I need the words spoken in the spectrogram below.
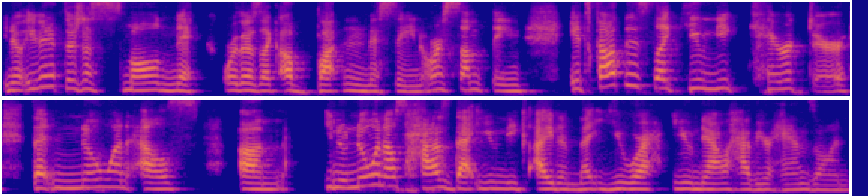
you know even if there's a small nick or there's like a button missing or something it's got this like unique character that no one else um, you know no one else has that unique item that you are you now have your hands on.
